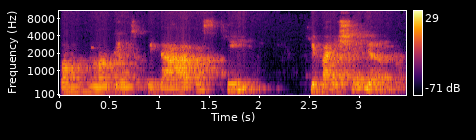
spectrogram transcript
Vamos manter os cuidados que, que vai chegando.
